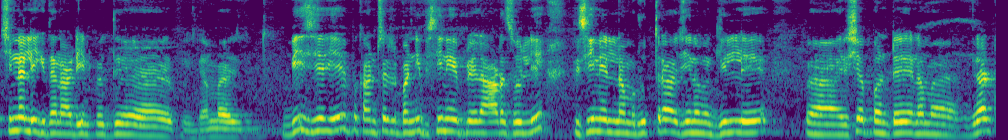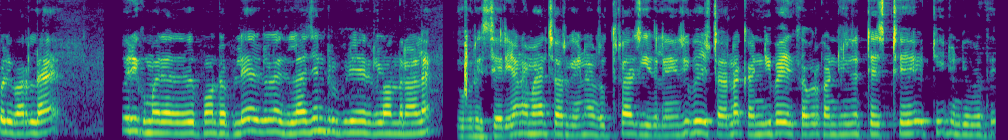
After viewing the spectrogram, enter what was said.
சின்ன லீக் தானே அப்படின்னு இப்போ இது நம்ம பிசிஐயே இப்போ கன்சல்ட் பண்ணி சீனியர் பிளேயர் ஆட சொல்லி இப்போ சீனியரில் நம்ம ருத்ராஜ் நம்ம கில்லு ரிஷப் பண்ணிட்டு நம்ம விராட் கோலி வரல. சூரியகுமார் யாதவ் போன்ற பிளேயர்கள் லெஜெண்டரி பிளேயர்கள் வந்தனால ஒரு சரியான மேட்சாக இருக்கும். ஏன்னா ருத்ராஜ் இதில் நிரூபிச்சிட்டாருன்னா கண்டிப்பாக இதுக்கப்புறம் கண்டினியூஸாக டெஸ்ட்டு டி டுவெண்ட்டி வருது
